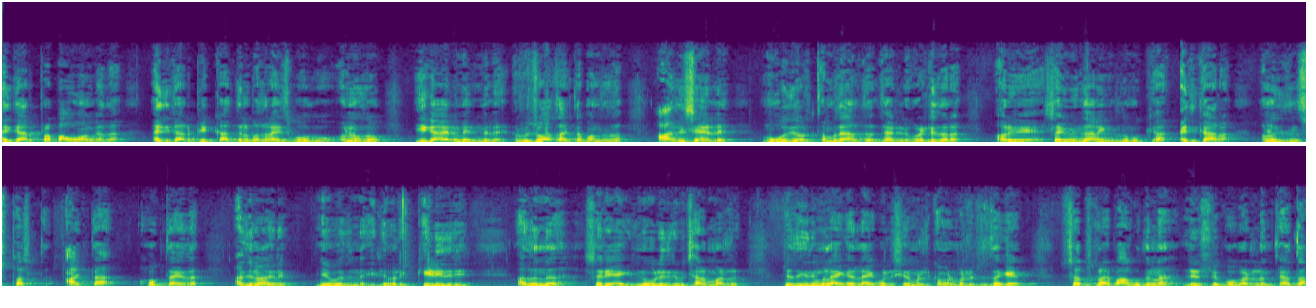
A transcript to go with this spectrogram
ಅಧಿಕಾರ ಪ್ರಭಾವ ಹಂಗದ ಅಧಿಕಾರ ಬೇಕಾದ್ರೆ ಬದಲಾಯಿಸಬಹುದು ಅನ್ನೋದು ಈಗಾಗಲೇ ಮೇಲ್ಮೇಲೆ ರುಜುವಾತಾಗ್ತಾ ಬಂದದ ಆ ದಿಶೆಯಲ್ಲಿ ಮೋದಿಯವರು ತಮ್ಮದೇ ಅಂತ ದಾರಿಯಲ್ಲಿ ಹೊರಟಿದ್ದಾರೆ. ಅವರಿಗೆ ಸಂವಿಧಾನಕ್ಕಿಂತ ಮುಖ್ಯ ಅಧಿಕಾರ ಅನ್ನೋದು ಇದನ್ನು ಸ್ಪಷ್ಟ ಆಗ್ತಾ ಹೋಗ್ತಾ ಇದೆ. ಅದನ್ನೂ ಆಗಲಿ, ನೀವು ಅದನ್ನು ಇಲ್ಲಿವರೆಗೆ ಕೇಳಿದಿರಿ, ಅದನ್ನು ಸರಿಯಾಗಿ ನೋಡಿದ್ರಿ, ವಿಚಾರ ಮಾಡಿರಿ. ಜೊತೆಗೆ ನಿಮ್ಮ ಲೈಕ್ ಲೈಕ್ ಮಾಡಿ ಶೇರ್ ಮಾಡಿರಿ ಕಮೆಂಟ್ ಮಾಡಿ, ಜೊತೆಗೆ ಸಬ್ಸ್ಕ್ರೈಬ್ ಆಗೋದನ್ನು ನಿಲ್ಲಿಸ್ಲಿಕ್ಕೆ ಹೋಗಬಾರ್ದು ಅಂತ ಹೇಳ್ತಾ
